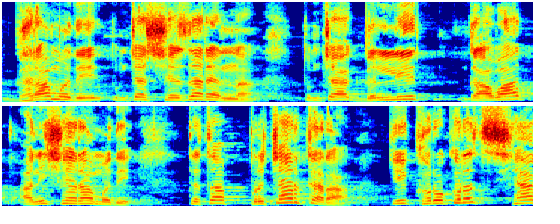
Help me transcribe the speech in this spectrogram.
घरामध्ये तुमच्या शेजाऱ्यांना तुमच्या गल्लीत गावात आणि शहरामध्ये त्याचा प्रचार करा की खरोखरच ह्या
